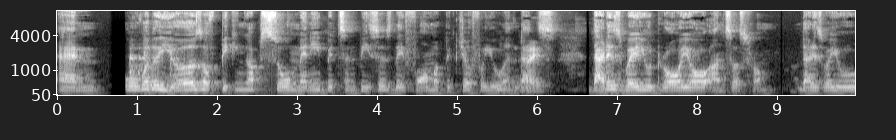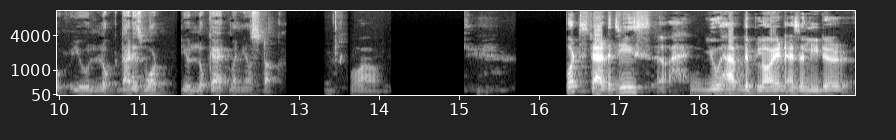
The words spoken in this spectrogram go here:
and over the years of picking up so many bits and pieces they form a picture for you and that's that is where you draw your answers from that is where you you look that is what you look at when you're stuck Wow. What strategies uh, you have deployed as a leader,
